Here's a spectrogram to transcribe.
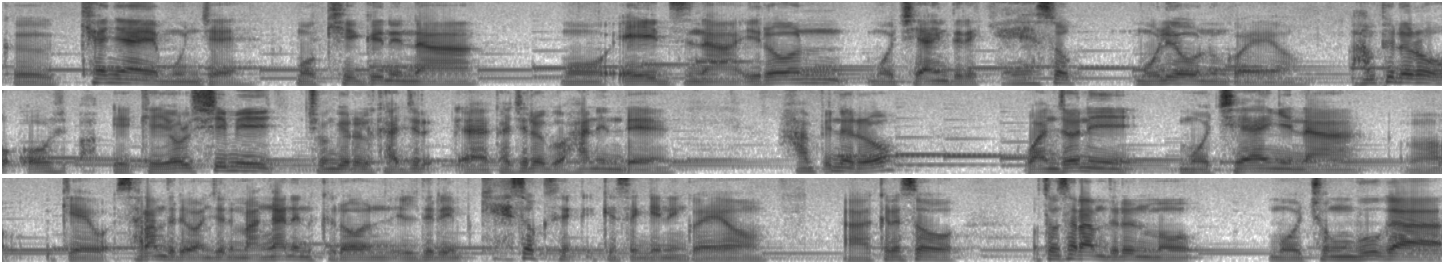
그 케냐의 문제, 뭐 기근이나 뭐 에이즈나 이런 뭐 재앙들이 계속 몰려오는 거예요. 한편으로 어, 이렇게 열심히 종교를 가지, 에, 가지려고 하는데 한편으로 완전히 뭐 재앙이나 어, 이렇게 사람들이 완전히 망하는 그런 일들이 계속 생- 이렇게 생기는 거예요. 아, 그래서 어떤 사람들은 뭐, 뭐 정부가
